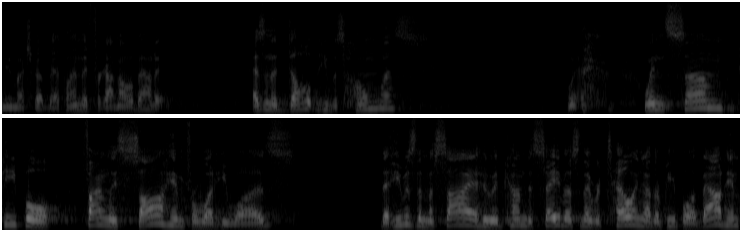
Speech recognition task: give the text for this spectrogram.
knew much about Bethlehem, they'd forgotten all about it. As an adult, he was homeless. When some people finally saw him for what he was, that he was the Messiah who had come to save us, and they were telling other people about him,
